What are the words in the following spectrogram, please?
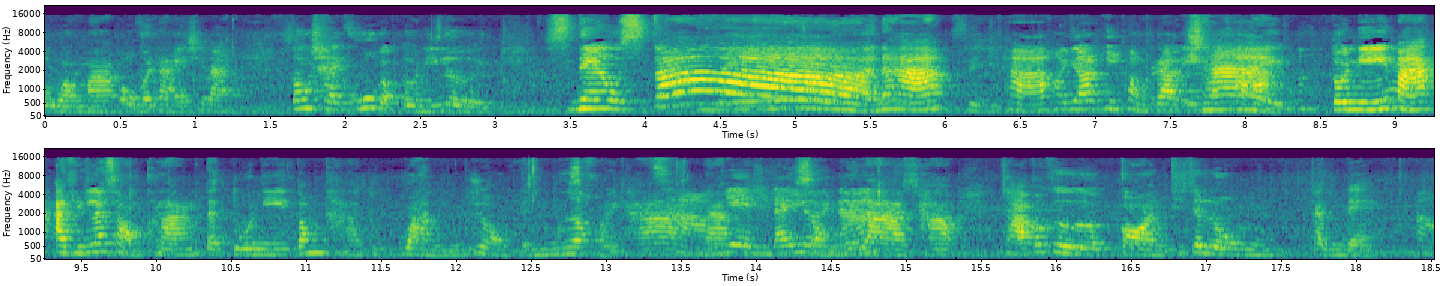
ตัวมาร์ k โอเวอร์ไนท์ใช่ไหมต้องใช้คู่กับตัวนี้เลย Snail Star นะคะสินค้า ของยอดฮิตของเราเองนะใช่ คะตัวนี้มาร์กอาทิตย์ละสองครั้ง แต่ตัวนี้ต้องทาทุกวันคุณผู้ชมเป็นเมือกหอยทากเช้านะเย็นได้เลยนะสองเวลาเช้าเช้าก็คือก่อนที่จะลงกันแดดอ๋อ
